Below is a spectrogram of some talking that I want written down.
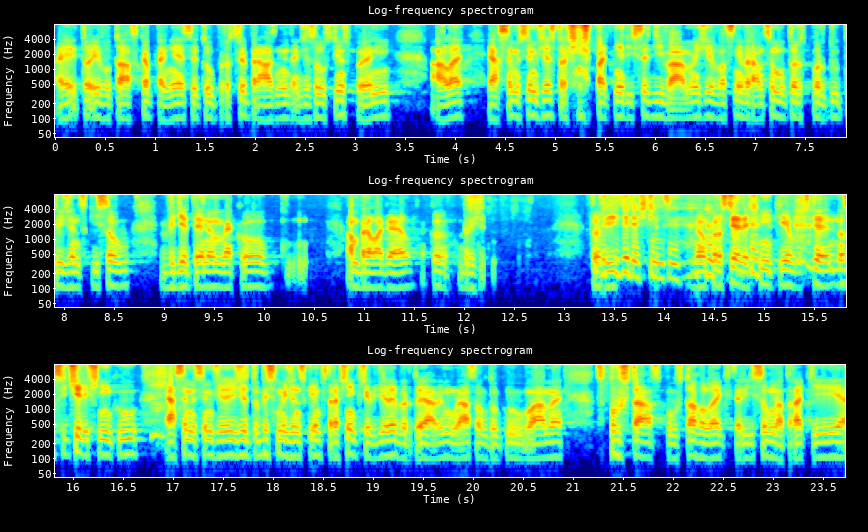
a je to i otázka peněz, je to uprostřed prázdnin, takže jsou s tím spojený, ale já si myslím, že je strašně špatně, když se díváme, že vlastně v rámci motorsportu ty ženský jsou vidět jenom jako umbrella gel, jako to říct. Ty deštníky. No prostě deštníky, prostě nosiči deštníků. Já si myslím, že, že to bychom ženským strašně křivdili, protože já vím, u nás v autoklubu máme spousta, spousta holek, které jsou na trati a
